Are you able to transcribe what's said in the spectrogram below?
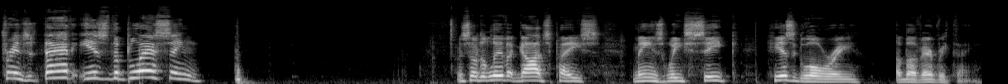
Friends, that is the blessing. And so to live at God's pace means we seek His glory above everything.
